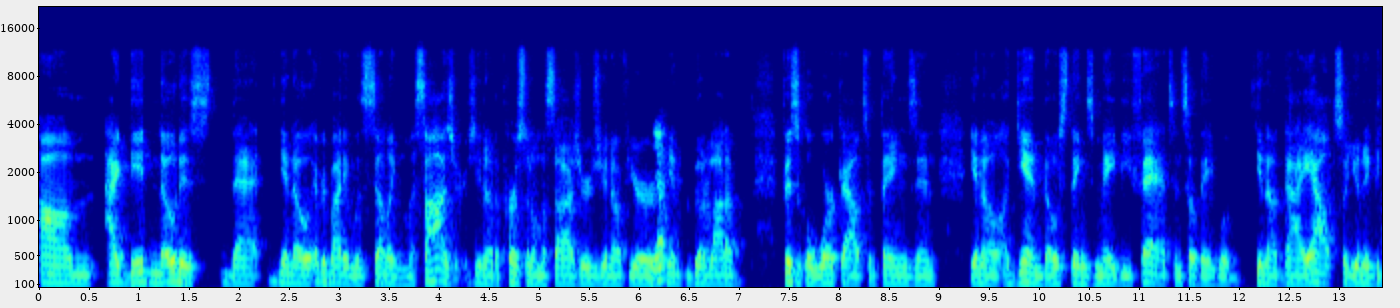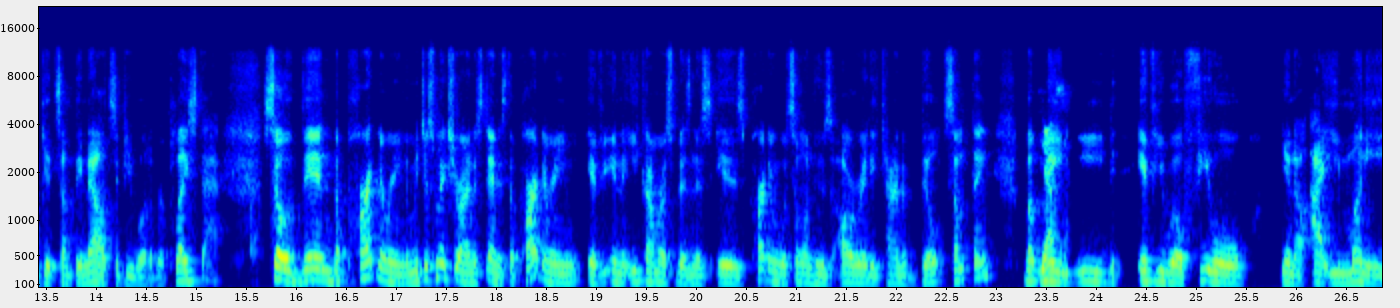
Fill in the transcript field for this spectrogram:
um, I did notice that you know everybody was selling massagers, you know, the personal massagers. You know, if you're yep. you know, doing a lot of physical workouts and things, and you know, again, those things may be fads, and so they will you know die out. So you need to get something else, if you will, to replace that. So then the partnering. Let me just make sure I understand this. The partnering, if in the e-commerce business, is partnering with someone who's already kind of built something, but yes. may need, if you will, fuel you know, i.e., money,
